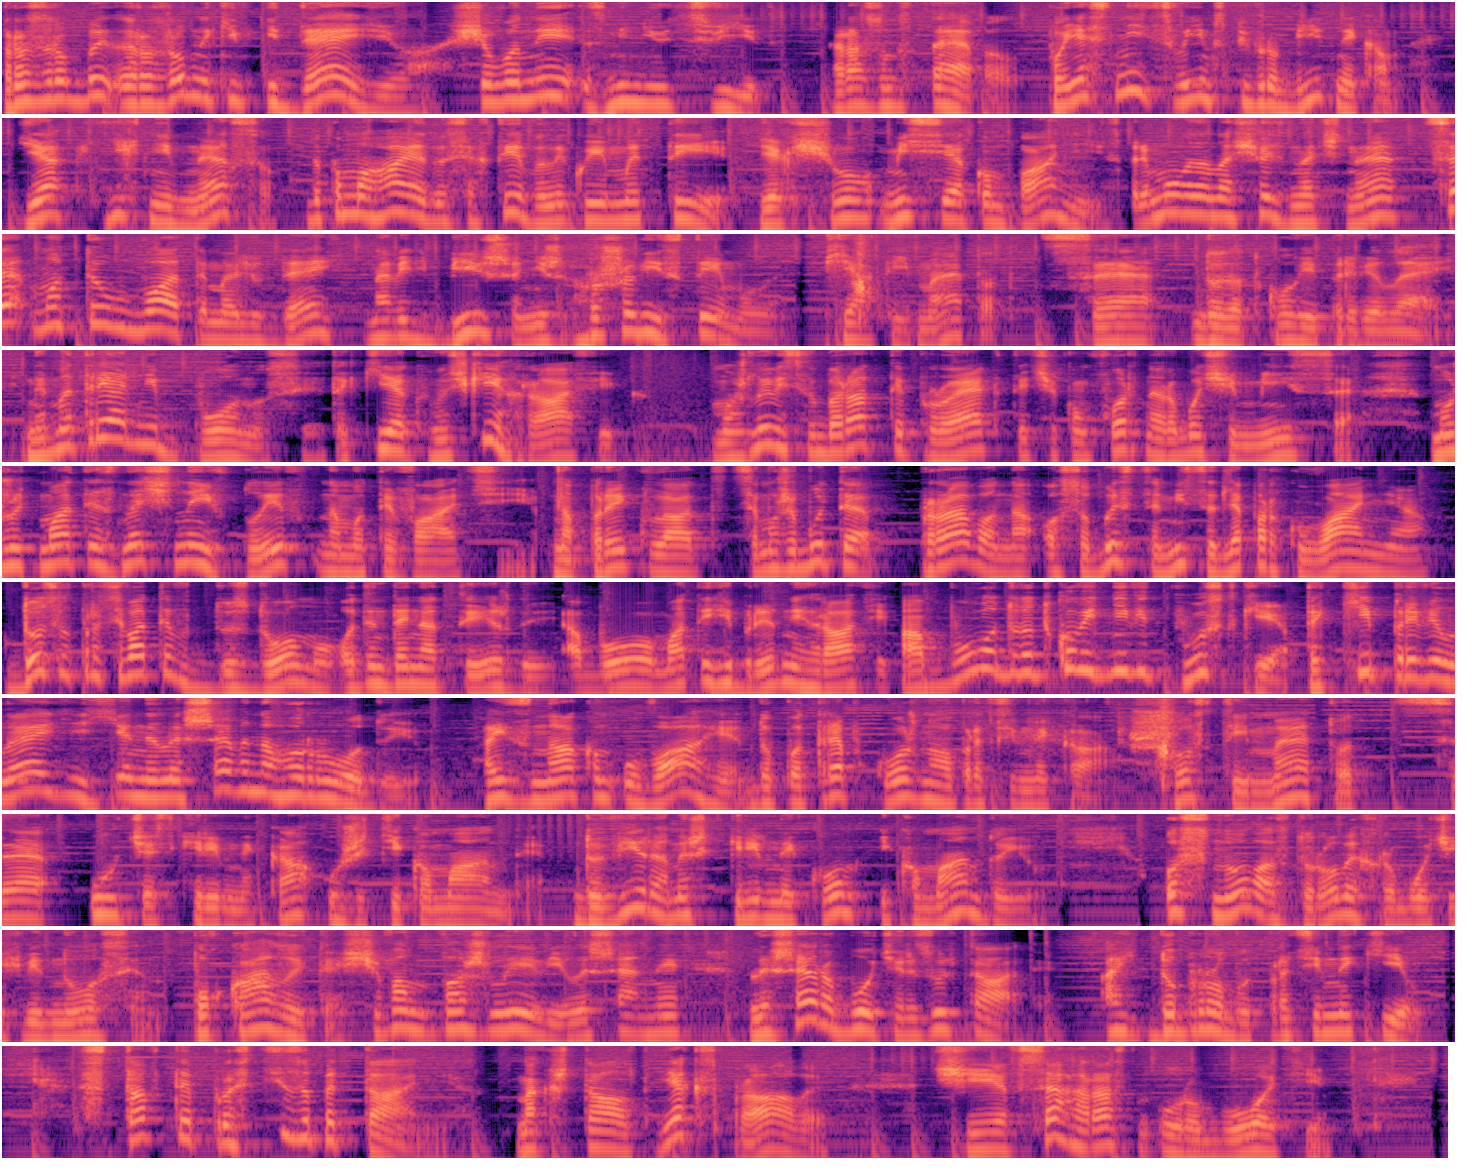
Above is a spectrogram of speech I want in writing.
розроби... розробників ідеєю, що вони змінюють світ разом з Apple. Поясніть своїм співробітникам, як їхній внесок допомагає досягти великої мети. Якщо місія компанії спрямована на щось значне, це мотивуватиме людей навіть більше, ніж грошові стимули. П'ятий метод це додаткові привілеї. Нематеріальні бонуси, такі як гнучкий графік. Можливість вибирати проекти чи комфортне робоче місце можуть мати значний вплив на мотивацію. Наприклад, це може бути право на особисте місце для паркування, дозвіл працювати з дому один день на тиждень, або мати гібридний графік, або додаткові дні відпустки. Такі привілеї є не лише винагородою. А й знаком уваги до потреб кожного працівника. Шостий метод це участь керівника у житті команди. Довіра між керівником і командою основа здорових робочих відносин. Показуйте, що вам важливі лише не лише робочі результати, а й добробут працівників. Ставте прості запитання на кшталт, як справи, чи все гаразд у роботі.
